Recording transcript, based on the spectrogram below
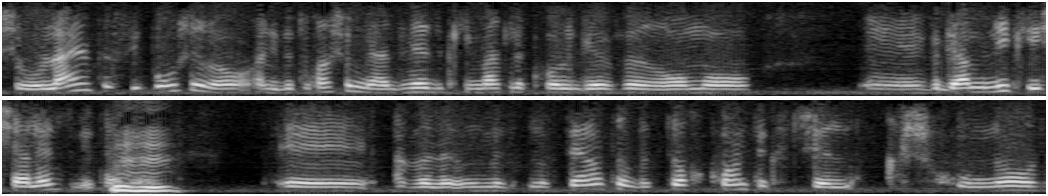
שאולי את הסיפור שלו, אני בטוחה שמהדהד כמעט לכל גבר הומו, אה, וגם לי כאישה לסבית. אה, אבל הוא נותן אותו בתוך קונטקסט של השכונות,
